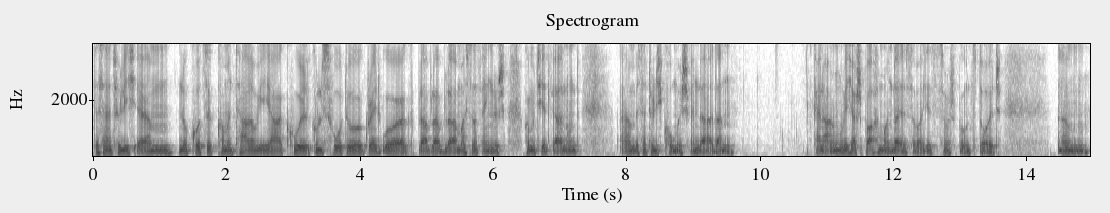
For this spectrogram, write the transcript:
dass er natürlich ähm, nur kurze Kommentare wie ja, cool, cooles Foto, great work, bla bla bla, meistens auf Englisch kommentiert werden. Und ähm, ist natürlich komisch, wenn da dann, keine Ahnung, in welcher Sprache man da ist, aber jetzt zum Beispiel bei uns Deutsch, ähm,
